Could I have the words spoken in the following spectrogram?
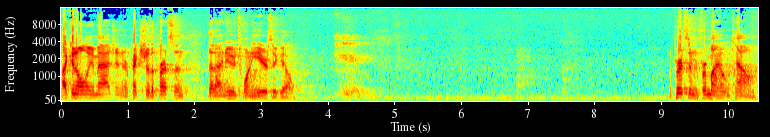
I can only imagine or picture the person that I knew 20 years ago. The person from my hometown.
